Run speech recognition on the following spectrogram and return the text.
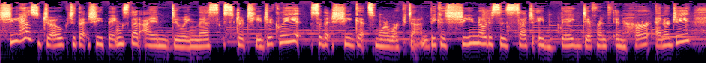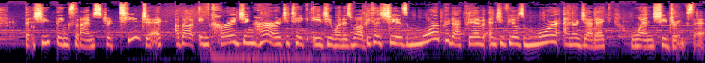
She has joked that she thinks that I am doing this strategically so that she gets more work done because she notices such a big difference in her energy that she thinks that I'm strategic about encouraging her to take AG1 as well because she is more productive and she feels more energetic when she drinks it.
